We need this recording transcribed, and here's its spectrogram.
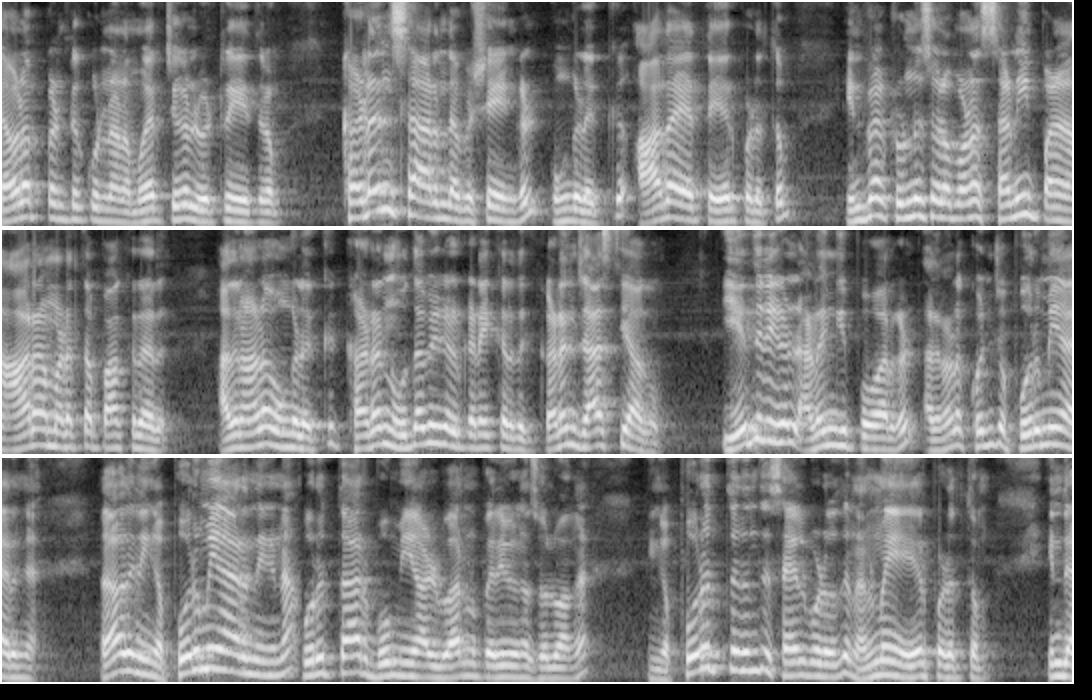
டெவலப்மெண்ட்டுக்கு உண்டான முயற்சிகள் வெற்றியை தரும். கடன் சார்ந்த விஷயங்கள் உங்களுக்கு ஆதாயத்தை ஏற்படுத்தும். இன்ஃபேக்ட் ஒன்று சொல்ல போனால் சனி ப ஆறாம் இடத்தை பார்க்குறாரு. அதனால் உங்களுக்கு கடன் உதவிகள் கிடைக்கிறதுக்கு கடன் ஜாஸ்தியாகும். எதிரிகள் அடங்கி போவார்கள். அதனால் கொஞ்சம் பொறுமையாக இருங்க. அதாவது நீங்கள் பொறுமையாக இருந்தீங்கன்னா பொறுத்தார் பூமி ஆழ்வார்னு பெரியவங்க சொல்லுவாங்க. நீங்கள் பொறுத்திருந்து செயல்படுவது நன்மையை ஏற்படுத்தும். இந்த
